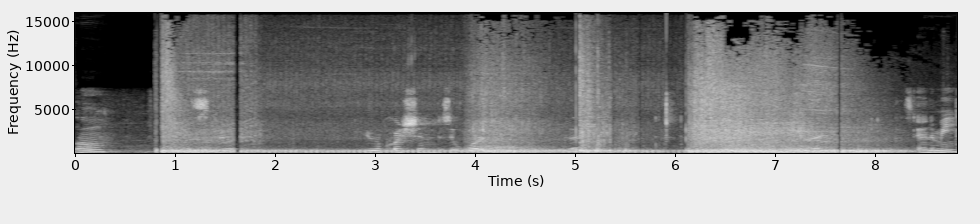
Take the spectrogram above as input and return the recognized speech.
Oh, let's your question, does it work? Okay. It's enemy,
